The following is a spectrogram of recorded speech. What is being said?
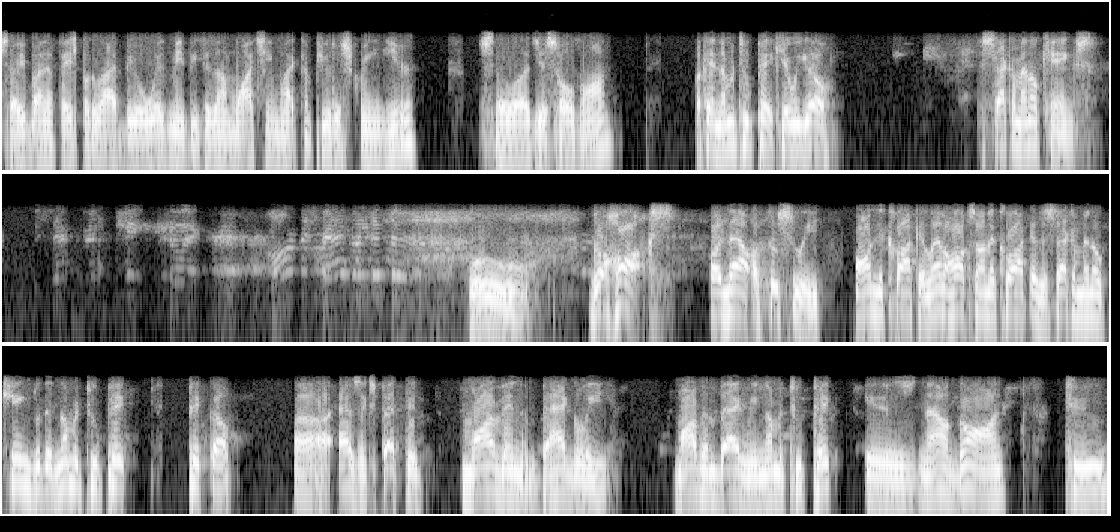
So everybody on Facebook Live, be with me because I'm watching my computer screen here. So just hold on. Okay, number two pick. Here we go. Sacramento Kings. Whoa. The Hawks are now officially on the clock. Atlanta Hawks on the clock as the Sacramento Kings with the number two pick pick up uh, as expected. Marvin Bagley. Marvin Bagley, number two pick, is now gone to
